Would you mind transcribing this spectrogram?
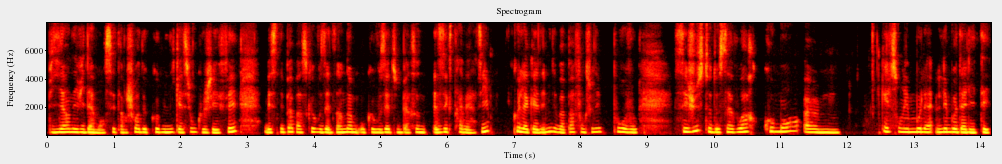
bien évidemment. C'est un choix de communication que j'ai fait, mais ce n'est pas parce que vous êtes un homme ou que vous êtes une personne extravertie que l'Académie ne va pas fonctionner pour vous. C'est juste de savoir comment... Euh, quelles sont les, modalités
